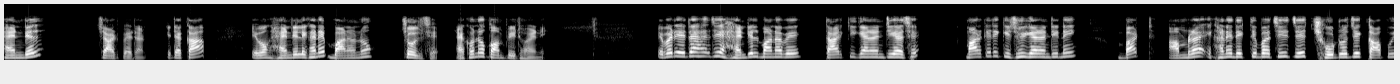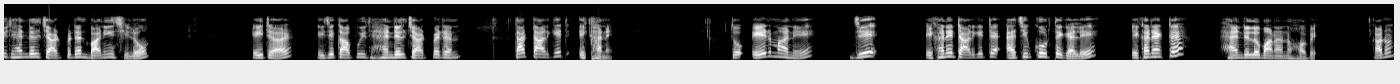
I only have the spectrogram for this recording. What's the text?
handle chart pattern এটা কাপ এবং হ্যান্ডেল এখানে বানানো চলছে এখনও কমপ্লিট হয়নি। এবারে এটা যে হ্যান্ডেল বানাবে, তার কি গ্যারান্টি আছে? মার্কেটে কিছুই গ্যারান্টি নেই। বাট আমরা এখানে দেখতে পাচ্ছি যে ছোট যে cup with handle chart pattern বানিয়েছিল, এইটার, এই যে cup with handle chart pattern তার টার্গেট এখানে। তো এর মানে যে এখানে টার্গেটটা অ্যাচিভ করতে গেলে এখানে একটা হ্যান্ডেলও বানানো হবে। কারণ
